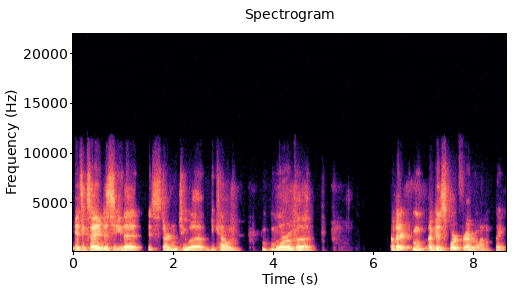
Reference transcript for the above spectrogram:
it's exciting to see that it's starting to uh, become more of a a better a good sport for everyone. Like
